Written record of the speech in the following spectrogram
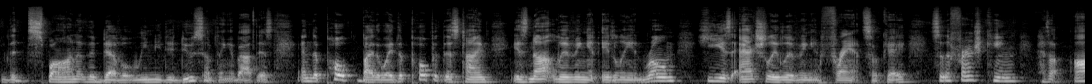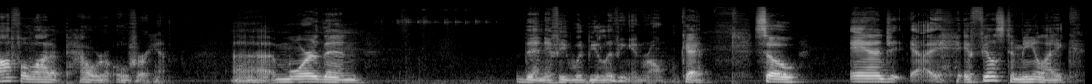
the spawn of the devil. We need to do something about this. And the Pope, by the way, the Pope at this time is not living in Italy and Rome. He is actually living in France. Okay, so the French king has an awful lot of power over him, uh, more than than if he would be living in Rome. Okay, so and uh, it feels to me like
